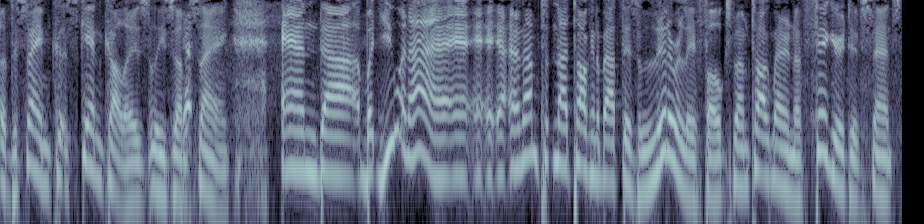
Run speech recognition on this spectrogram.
of the same skin color, at least I'm saying. And uh, but you and I, and I'm t- not talking about this literally, folks, but I'm talking about it in a figurative sense.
